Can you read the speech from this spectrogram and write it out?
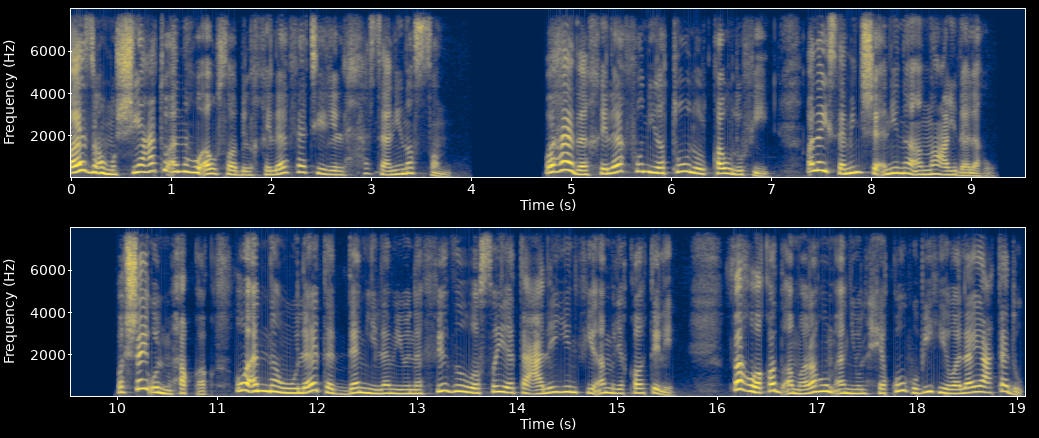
ويزعم الشيعة أنه أوصى بالخلافة للحسن نصًا. وهذا خلاف يطول القول فيه وليس من شأننا أن نعرض له. والشيء المحقق هو أن ولاة الدم لم ينفذوا وصية علي في أمر قاتله فهو قد أمرهم أن يلحقوه به ولا يعتدوا.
